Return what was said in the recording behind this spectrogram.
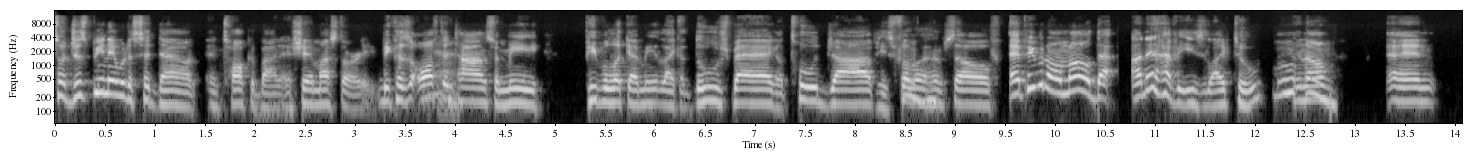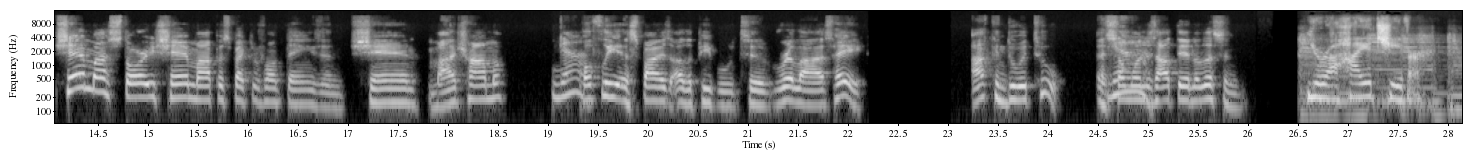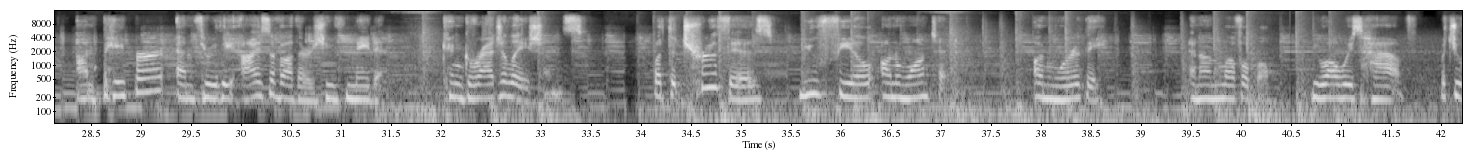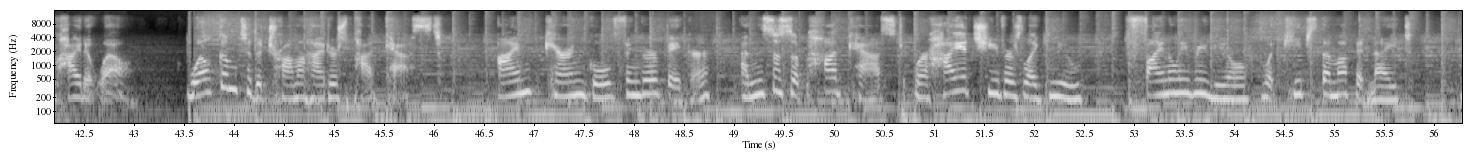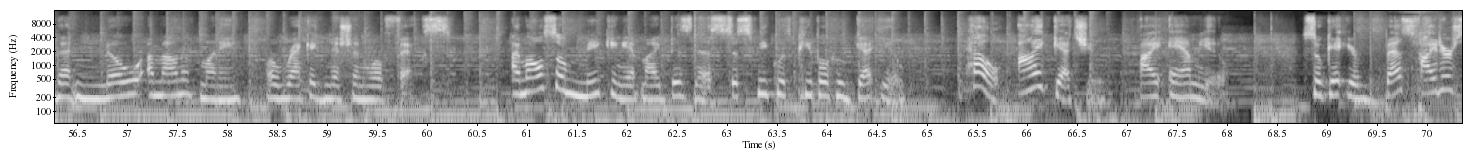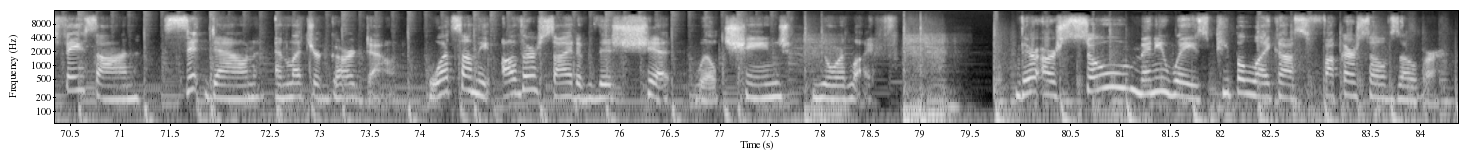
So just being able to sit down and talk about it and share my story, because oftentimes yeah. for me, people look at me like a douchebag, a tool job. He's feeling mm-hmm. himself, and people don't know that I didn't have an easy life too. Mm-mm. You know, and sharing my story, sharing my perspective on things, and sharing my trauma. Yeah. Hopefully, inspires other people to realize, hey, I can do it too. And yeah. someone is out there to listen. You're a high achiever. On paper and through the eyes of others, you've made it. Congratulations. But the truth is, you feel unwanted, unworthy, and unlovable. You always have, but you hide it well. Welcome to the Trauma Hiders Podcast. I'm Karen Goldfinger Baker, and this is a podcast where high achievers like you finally reveal what keeps them up at night that no amount of money or recognition will fix. I'm also making it my business to speak with people who get you. Hell, I get you. I am you. So get your best hider's face on, sit down, and let your guard down. What's on the other side of this shit will change your life. There are so many ways people like us fuck ourselves over.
